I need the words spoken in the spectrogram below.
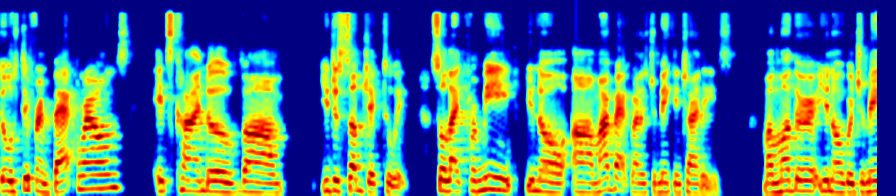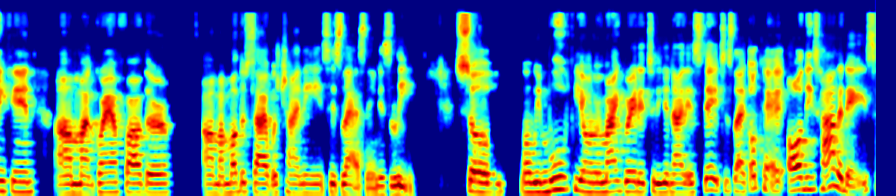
those different backgrounds, it's kind of um, you're just subject to it. So like for me, you know, um, my background is Jamaican Chinese. My mother, you know, we're Jamaican. Um, my grandfather, um, my mother's side was Chinese. His last name is Lee. So when we moved here and we migrated to the United States, it's like, okay, all these holidays,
